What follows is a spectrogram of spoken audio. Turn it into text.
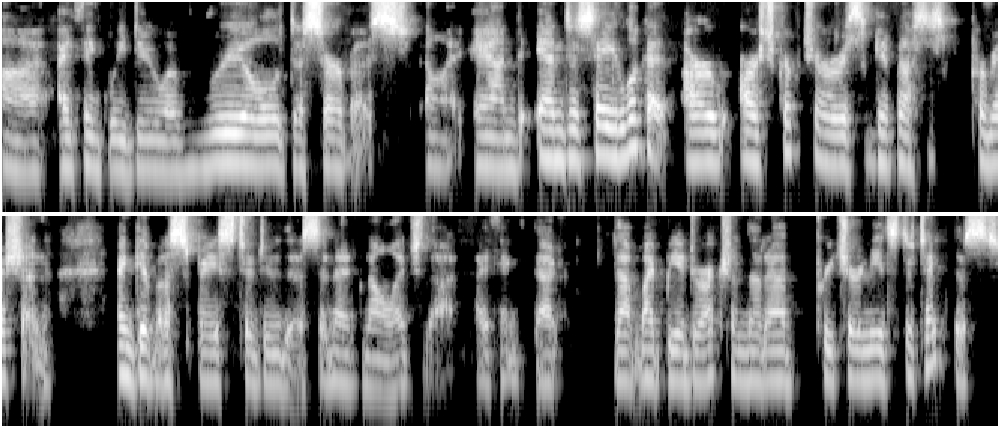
Uh, I think we do a real disservice. Uh, and and to say, look at our our scriptures give us permission and give us space to do this and acknowledge that. I think that that might be a direction that a preacher needs to take this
